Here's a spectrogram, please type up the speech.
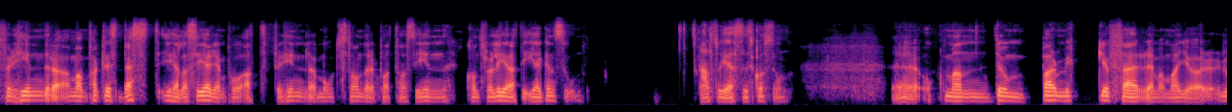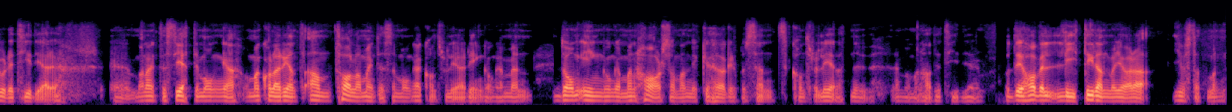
förhindra, man är faktiskt bäst i hela serien på att förhindra motståndare på att ta sig in kontrollerat i egen zon. Alltså i SSK zon. Eh, och man dumpar mycket färre än vad man gör, gjorde tidigare. Eh, man har inte så jättemånga, om man kollar rent antal har man inte så många kontrollerade ingångar, men de ingångar man har så har man mycket högre procent kontrollerat nu än vad man hade tidigare. Och det har väl lite grann med att göra just att man,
